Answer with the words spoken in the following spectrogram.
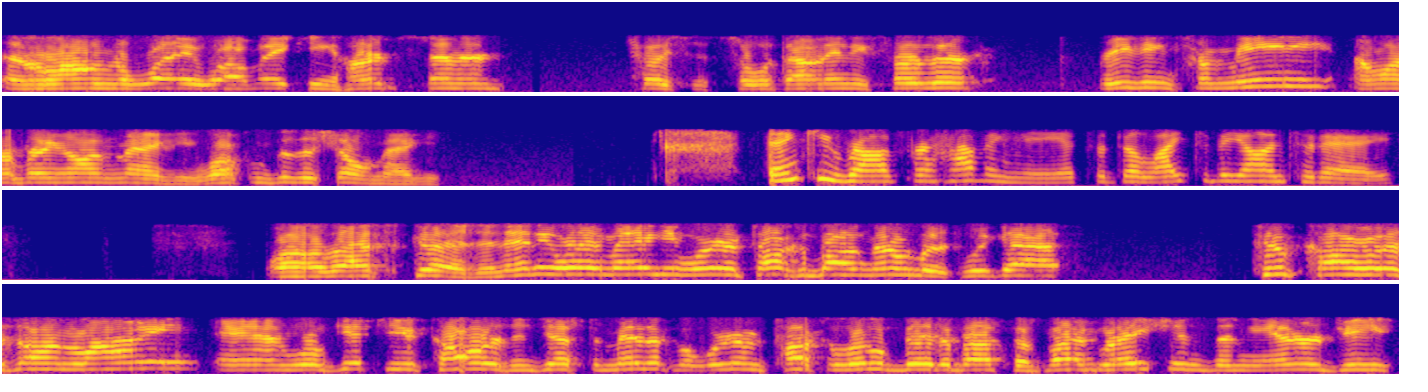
and along the way while making heart-centered choices. So without any further reading from me, I want to bring on Maggie. Welcome to the show, Maggie. Thank you, Rob, for having me. It's a delight to be on today. Well, that's good. And anyway, Maggie, we're going to talk about numbers. We got two callers online, and we'll get to your callers in just a minute, but we're going to talk a little bit about the vibrations and the energy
